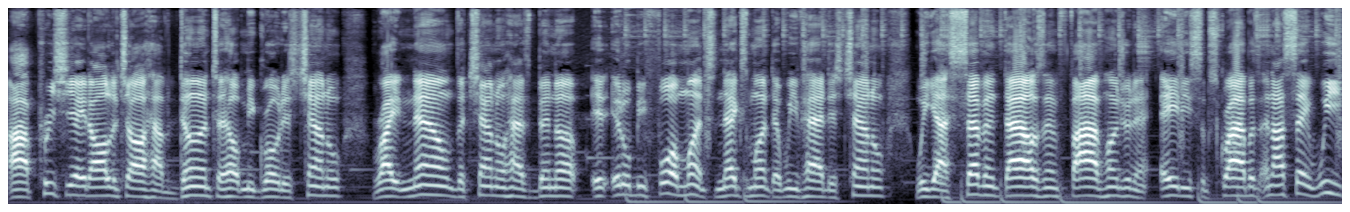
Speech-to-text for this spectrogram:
I appreciate all that y'all have done to help me grow this channel. Right now, the channel has been up. It, will be four months next month that we've had this channel. We got 7,580 subscribers. And I say we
